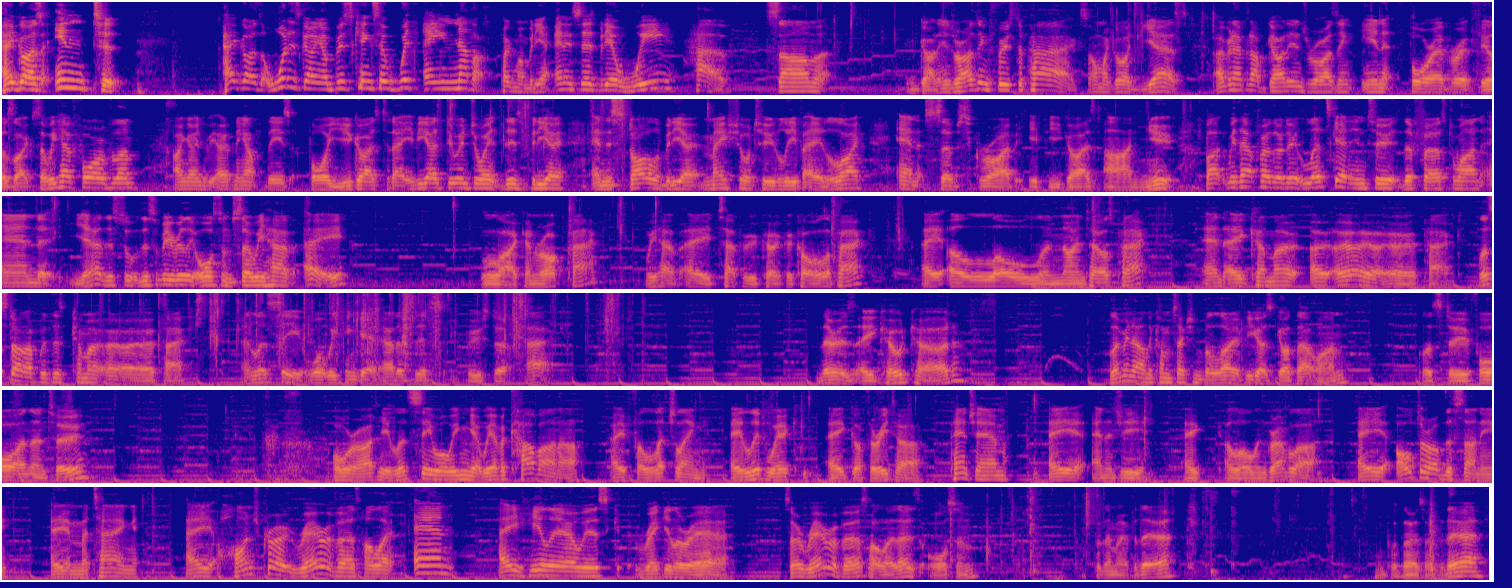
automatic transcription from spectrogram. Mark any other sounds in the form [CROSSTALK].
Hey guys, into Hey guys, what is going on? Booster Kings here with another Pokemon video, and in today's video we have some Guardians Rising booster packs. Oh my god, yes. I haven't opened up Guardians Rising in forever it feels like. So we have four of them. I'm going to be opening up these for you guys today. If you guys do enjoy this video and this style of video, make sure to leave a like and subscribe if you guys are new. But without further ado, let's get into the first one and yeah, this will, this will be really awesome. So we have a Lycanroc pack, we have a Tapu Coca-Cola pack, a Alolan Ninetales pack, and a Kamo oh, oh, oh, pack. Let's start off with this Kamo pack and let's see what we can get out of this booster pack. There is a code card. Let me know in the comment section below if you guys got that one. Let's do four and then two. Alrighty, let's see what we can get. We have a Carvanha, a Fletchling, a Litwick, a Gothorita, Pancham, a Energy, a Alolan Graveler, a Altar of the Sunny, a Matang, a Honchkrow Rare Reverse Holo, and a Heliolisk Regular Rare. So Rare Reverse Holo, that is awesome. Put them over there. We'll put those over there.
